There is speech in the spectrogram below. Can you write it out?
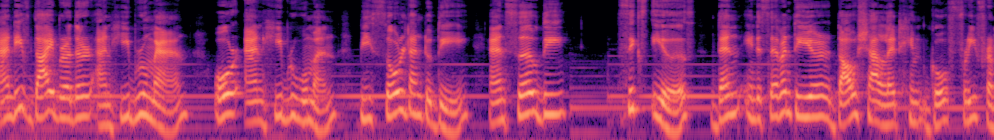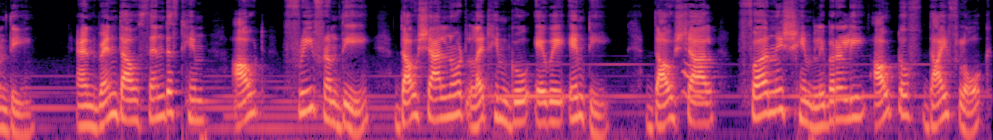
and if thy brother an Hebrew man, or an Hebrew woman, be sold unto thee, and serve thee six years, then in the seventh year thou shalt let him go free from thee. And when thou sendest him out free from thee, thou shalt not let him go away empty. Thou shalt furnish him liberally out of thy flock,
